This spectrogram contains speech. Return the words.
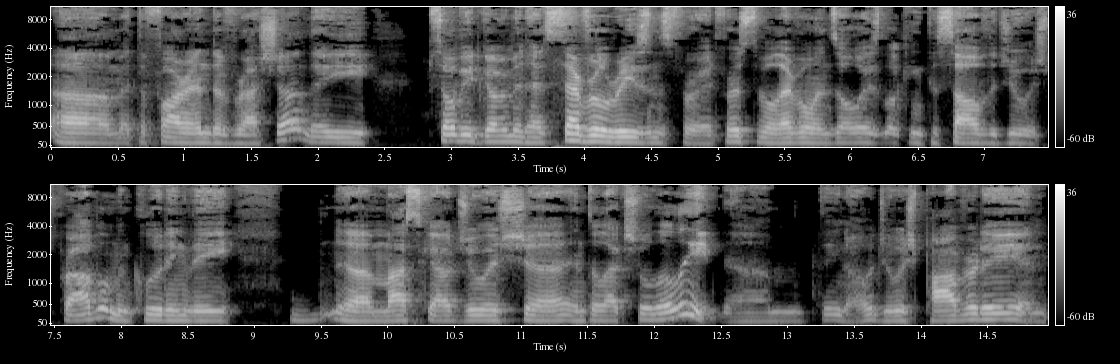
um, at the far end of Russia. The Soviet government has several reasons for it. First of all, everyone's always looking to solve the Jewish problem, including the uh, Moscow Jewish uh, intellectual elite. Um, you know, Jewish poverty and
